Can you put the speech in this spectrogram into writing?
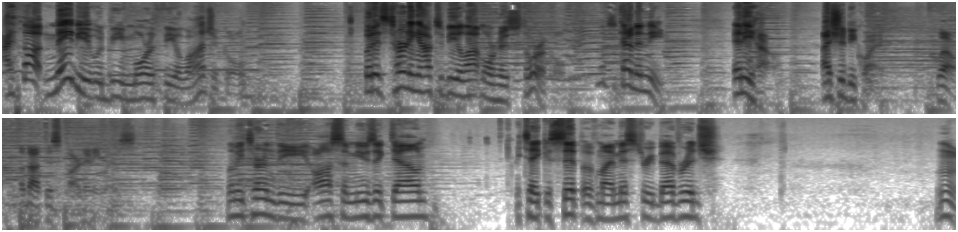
I thought maybe it would be more theological, but it's turning out to be a lot more historical. It's kind of neat. Anyhow, I should be quiet. Well, about this part, anyways. Let me turn the awesome music down. I take a sip of my mystery beverage. Hmm.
